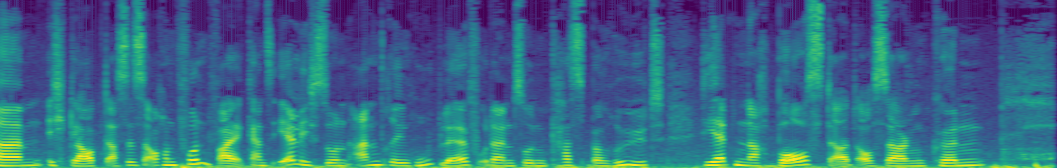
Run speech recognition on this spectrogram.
Ähm, ich glaube, das ist auch ein Fund, weil ganz ehrlich, so ein André Rublev oder so ein Kaspar Rüth, die hätten nach Borstad auch sagen können, boah,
